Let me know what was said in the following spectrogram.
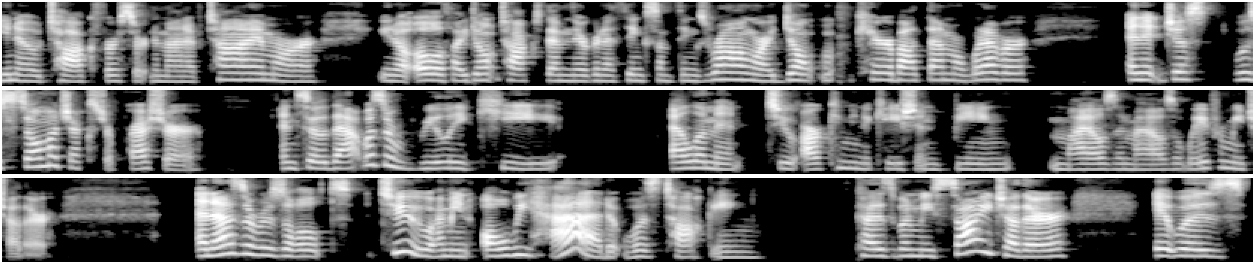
you know, talk for a certain amount of time, or, you know, oh, if I don't talk to them, they're going to think something's wrong, or I don't care about them, or whatever. And it just was so much extra pressure. And so that was a really key element to our communication being miles and miles away from each other. And as a result, too, I mean, all we had was talking because when we saw each other, it was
